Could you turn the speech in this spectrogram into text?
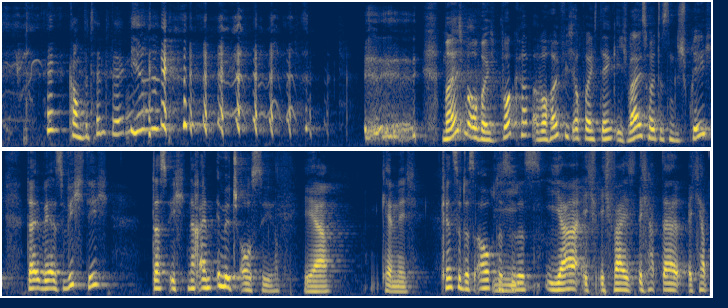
kompetent wirken? Ja. Manchmal auch, weil ich Bock habe, aber häufig auch, weil ich denke, ich weiß, heute ist ein Gespräch, da wäre es wichtig, dass ich nach einem Image aussehe. Ja, kenne ich. Kennst du das auch, dass du das... Ja, ich, ich weiß. Ich habe da, ich habe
